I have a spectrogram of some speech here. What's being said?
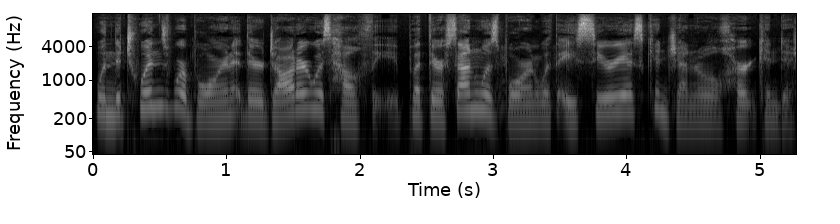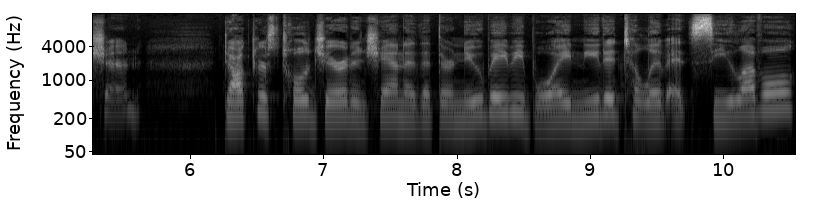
When the twins were born, their daughter was healthy, but their son was born with a serious congenital heart condition. Doctors told Jared and Shanna that their new baby boy needed to live at sea level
